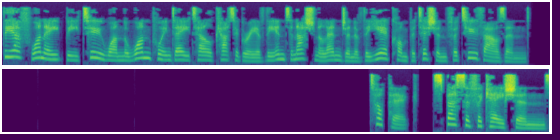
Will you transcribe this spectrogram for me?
The F18B2 won the 1.8L category of the International Engine of the Year competition for 2000. Topic: Specifications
